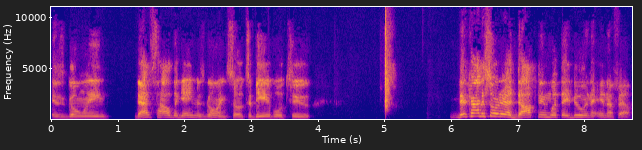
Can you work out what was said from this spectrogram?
is going that's how the game is going so to be able to they're kind of sort of adopting what they do in the NFL.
